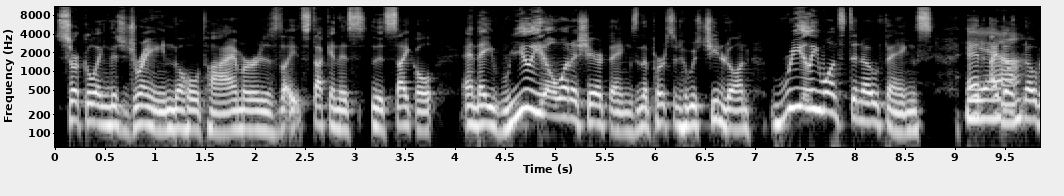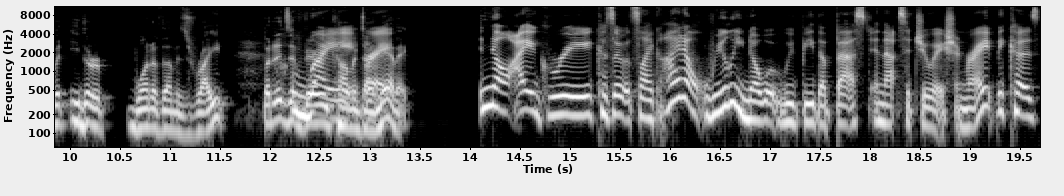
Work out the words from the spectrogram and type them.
circling this drain the whole time or just like stuck in this this cycle and they really don't want to share things and the person who was cheated on really wants to know things and i don't know that either one of them is right but it's a very Right, common right. No, I agree because it was like I don't really know what would be the best in that situation, right? Because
